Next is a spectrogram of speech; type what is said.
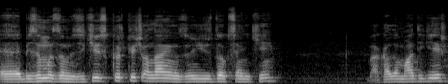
Ee, bizim hızımız 243. Onların hızı 192. Bakalım hadi gir.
